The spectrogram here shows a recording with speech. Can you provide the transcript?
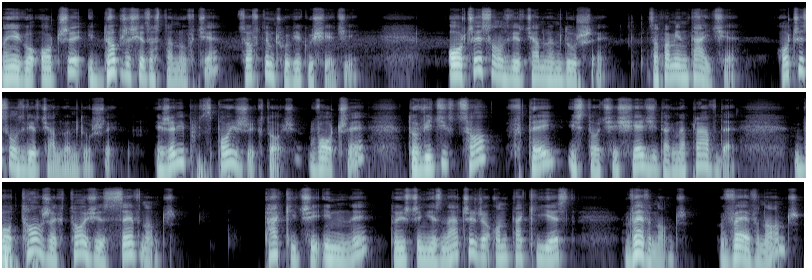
na jego oczy i dobrze się zastanówcie, co w tym człowieku siedzi. Oczy są zwierciadłem duszy. Zapamiętajcie, oczy są zwierciadłem duszy. Jeżeli spojrzy ktoś w oczy, to widzi, co w tej istocie siedzi tak naprawdę. Bo to, że ktoś jest z zewnątrz taki czy inny, to jeszcze nie znaczy, że on taki jest wewnątrz. Wewnątrz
